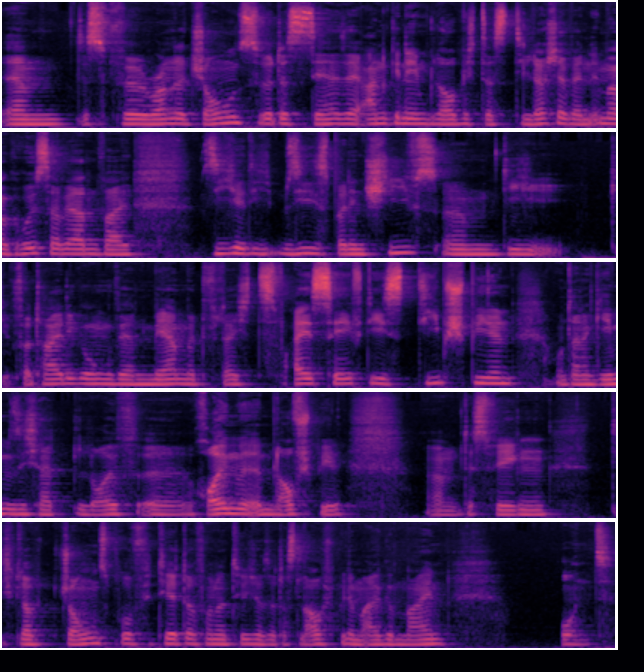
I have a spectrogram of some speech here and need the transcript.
Ähm, das für Ronald Jones wird es sehr, sehr angenehm, glaube ich, dass die Löcher werden immer größer werden, weil siehe, die, sie ist bei den Chiefs, ähm, die Verteidigungen werden mehr mit vielleicht zwei Safeties deep spielen und dann ergeben sich halt Läuf, äh, Räume im Laufspiel. Ähm, deswegen, ich glaube, Jones profitiert davon natürlich, also das Laufspiel im Allgemeinen. Und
